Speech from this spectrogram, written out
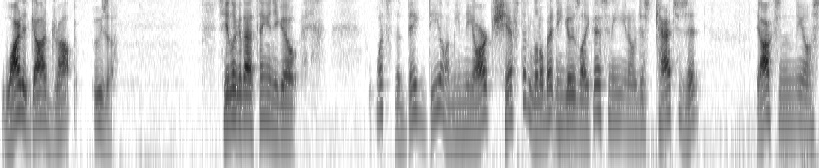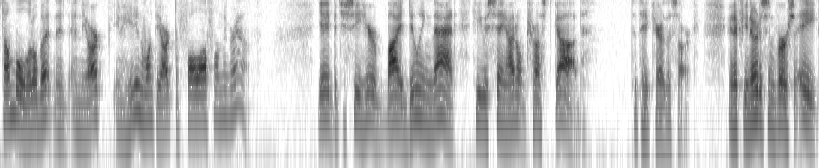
why did God drop Uzzah? So you look at that thing and you go, what's the big deal? I mean, the ark shifted a little bit and he goes like this and he, you know, just catches it. The oxen, you know, stumble a little bit and, and the ark, you know, he didn't want the ark to fall off on the ground. Yeah, but you see here, by doing that, he was saying, I don't trust God to take care of this ark. And if you notice in verse 8,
